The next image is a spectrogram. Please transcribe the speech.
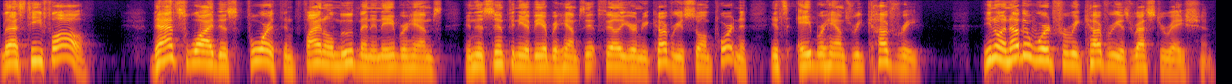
lest he fall. That's why this fourth and final movement in Abraham's, in the symphony of Abraham's failure and recovery is so important. It's Abraham's recovery. You know, another word for recovery is restoration.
